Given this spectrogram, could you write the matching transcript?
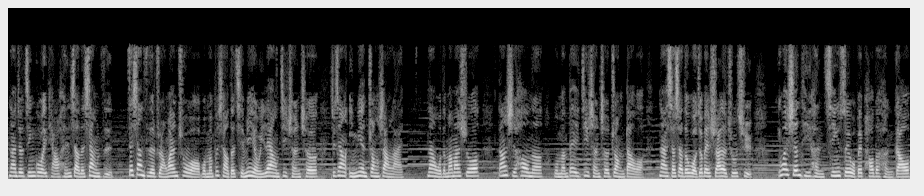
那就经过一条很小的巷子，在巷子的转弯处哦，我们不晓得前面有一辆计程车，就这样迎面撞上来。那我的妈妈说，当时候呢，我们被计程车撞到哦，那小小的我就被摔了出去，因为身体很轻，所以我被抛得很高，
